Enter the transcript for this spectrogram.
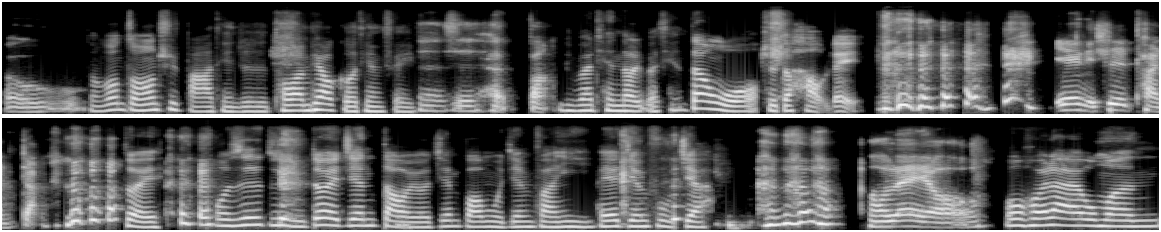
哦，总共总共去八天，就是投完票隔天飞，真的是很棒，礼拜天到礼拜天。但我觉得好累，因为你是团长。对我是领队兼导游兼保姆兼翻译，还要兼副驾。好累哦，我回来，我们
